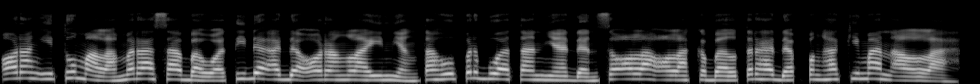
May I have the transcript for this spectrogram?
Orang itu malah merasa bahwa tidak ada orang lain yang tahu perbuatannya dan seolah-olah kebal terhadap penghakiman Allah.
